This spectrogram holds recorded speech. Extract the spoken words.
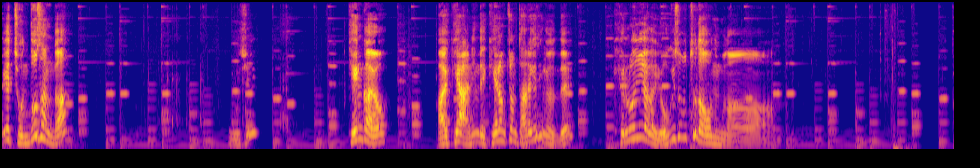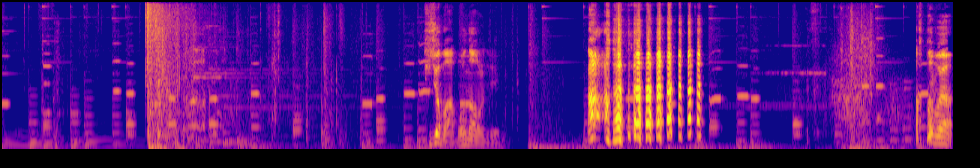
이게 전도사인가? 뭐지? 걔인가요? 아 걔 아닌데 걔랑 좀 다르게 생겼는데? 켈로니아가 여기서부터 나오는구나 뒤져봐 뭐 나오는지 아! 아 뭐야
